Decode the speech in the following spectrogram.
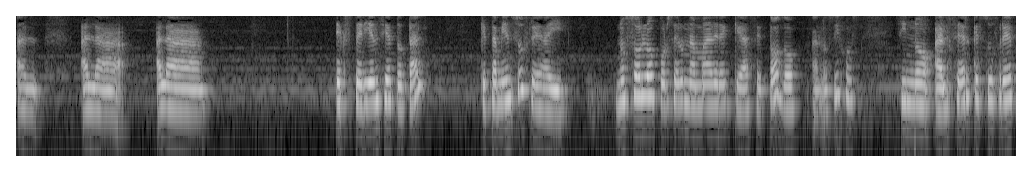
al, a, la, a la experiencia total que también sufre ahí. No solo por ser una madre que hace todo a los hijos, sino al ser que sufre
